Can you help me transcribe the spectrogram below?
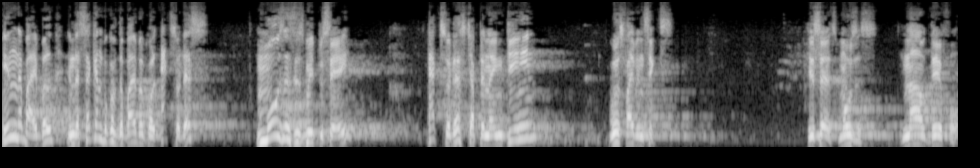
in the Bible, in the second book of the Bible called Exodus. Moses is made to say, Exodus chapter 19, verse 5 and 6. He says, Moses, now therefore,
